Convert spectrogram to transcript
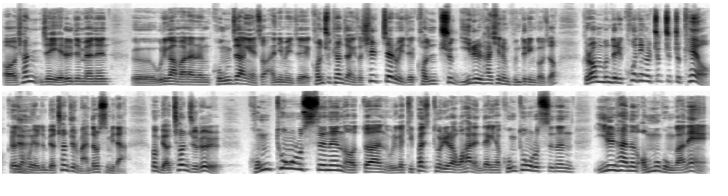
어 현재 예를 들면은 그 우리가 말하는 공장에서 아니면 이제 건축 현장에서 실제로 이제 건축 일을 하시는 분들인 거죠. 그런 분들이 코딩을 쭉쭉쭉 해요. 그래서 네. 뭐 예를 들면 몇천 줄을 만들었습니다. 그럼 몇천 줄을 공통으로 쓰는 어떠한 우리가 디파지토리라고 하는데 그냥 공통으로 쓰는 일하는 업무 공간에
